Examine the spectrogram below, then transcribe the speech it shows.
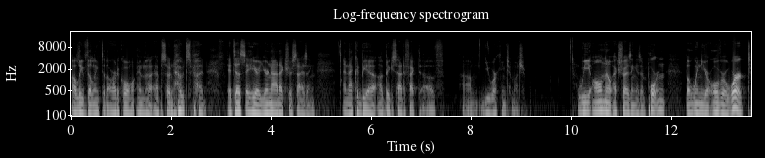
I'll leave the link to the article in the episode notes, but it does say here you're not exercising. And that could be a, a big side effect of um, you working too much. We all know exercising is important, but when you're overworked,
